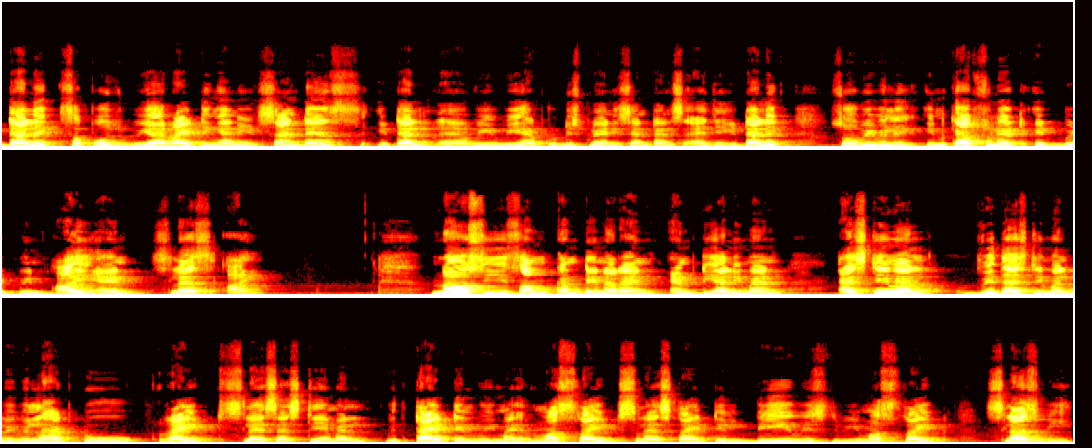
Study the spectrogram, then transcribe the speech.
italic suppose we are writing any sentence ital uh, we, we have to display any sentence as italic. So we will encapsulate it between i and slash i. Now see some container and empty element. Html with HTML we will have to write slash HTML with title we must write slash title B we must write slash B.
